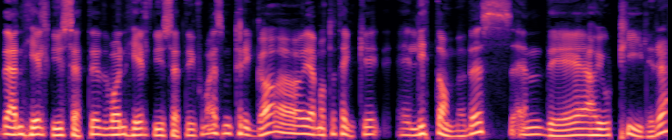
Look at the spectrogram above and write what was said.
Det er en helt ny setting. Det var en helt ny setting for meg som trigga. Jeg måtte tenke litt annerledes enn det jeg har gjort tidligere.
